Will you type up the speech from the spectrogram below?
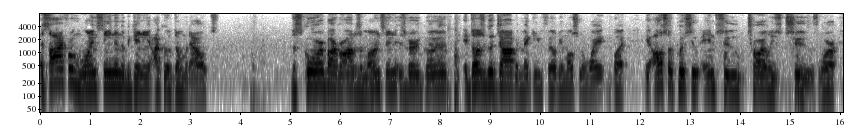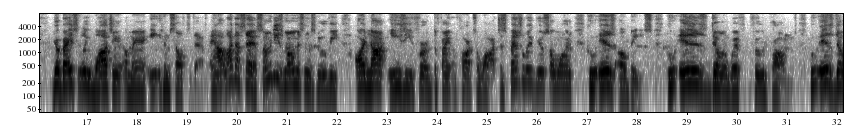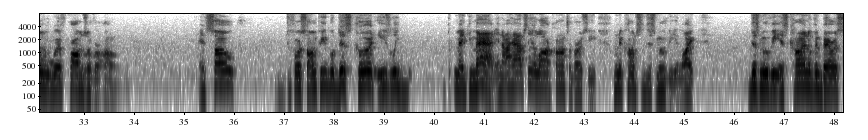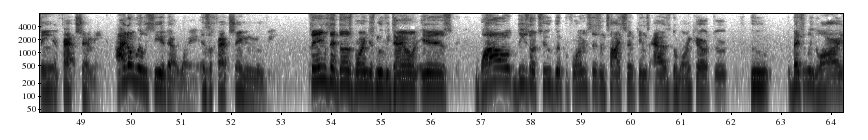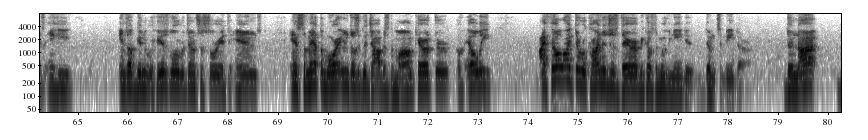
Aside from one scene in the beginning, I could have done without. The score by Rob Simonsen is very good. It does a good job at making you feel the emotional weight, but it also puts you into Charlie's shoes, where you're basically watching a man eat himself to death. And I, like I said, some of these moments in this movie are not easy for the faint of heart to watch, especially if you're someone who is obese, who is dealing with food problems, who is dealing with problems of her own. And so, for some people, this could easily make you mad. And I have seen a lot of controversy when it comes to this movie. Like, this movie is kind of embarrassing and fat shaming. I don't really see it that way as a fat shaming movie. Things that does bring this movie down is while these are two good performances and Ty Simpkins as the one character who basically lies and he ends up getting his little redemption story at the end. And Samantha Morton does a good job as the mom character of Ellie. I felt like they were kind of just there because the movie needed them to be there. They're not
